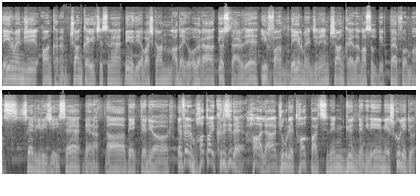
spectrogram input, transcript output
Değirmenci Ankara'nın Çankaya ilçesine belediye başkan adayı olarak gösterdi. İrfan Değirmenci'nin Çankaya'da nasıl bir performans sergileyeceği ise merakla bekleniyor. Efendim Hatay krizi de hala Cumhuriyet Halk Partisi'nin gündemini meşgul ediyor.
